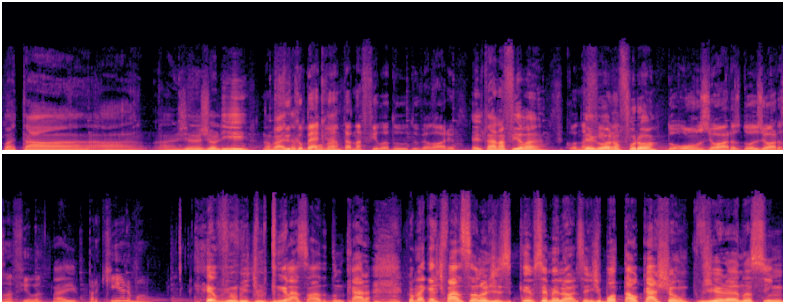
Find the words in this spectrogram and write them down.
vai estar a, a Angelina Jolie. Não vai Viu tá que o Beckham tá na fila do, do velório? Ele tá na fila? Ficou na Pegou, fila. não furou? Do 11 horas, 12 horas na fila. Aí. Pra quê, irmão? Eu vi um vídeo muito engraçado de um cara. Como é que a gente faz essa logística ser melhor? Se a gente botar o caixão girando assim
